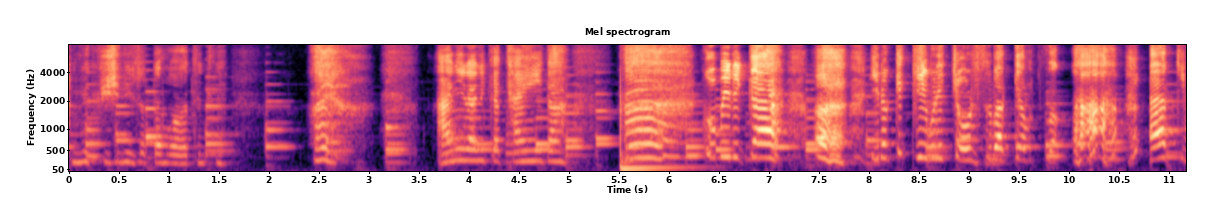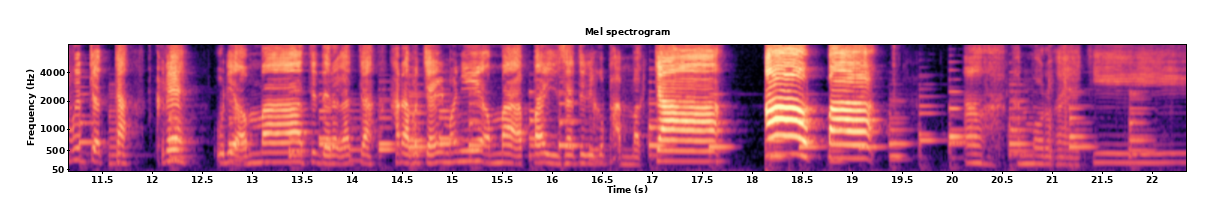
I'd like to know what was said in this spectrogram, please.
분명 히 귀신이 있었던 것 같은데. 아휴 아니라니까 다행이다. 아 꿈이니까 아, 이렇게 기분이 좋을 수밖에 없어. 아 기분 좋다. 그래 우리 엄마한테 내려가자. 할아버지 할머니 엄마 아빠 인사드리고 밥 먹자. 아 오빠. 아 밥 먹으러 가야지.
